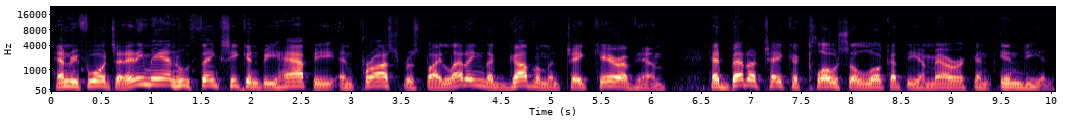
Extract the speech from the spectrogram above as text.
Henry Ford said, Any man who thinks he can be happy and prosperous by letting the government take care of him had better take a closer look at the American Indian.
